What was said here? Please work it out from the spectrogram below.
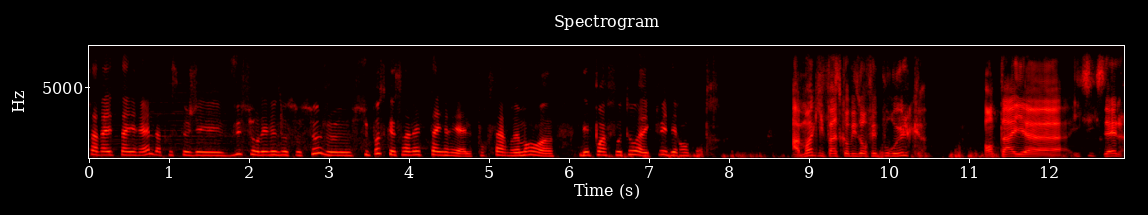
ça va être taille réelle. D'après ce que j'ai vu sur les réseaux sociaux, je suppose que ça va être taille réelle pour faire vraiment euh, des points photos avec lui et des rencontres. À moins qu'ils fassent comme ils ont fait pour Hulk, en taille euh, XXL.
